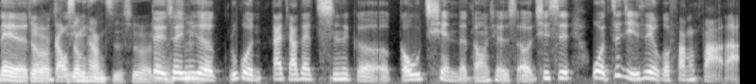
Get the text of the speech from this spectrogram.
类的就高升糖指数对，所以那个如果大家在吃那个勾芡的东西的时候，其实我自己是有个方法啦，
